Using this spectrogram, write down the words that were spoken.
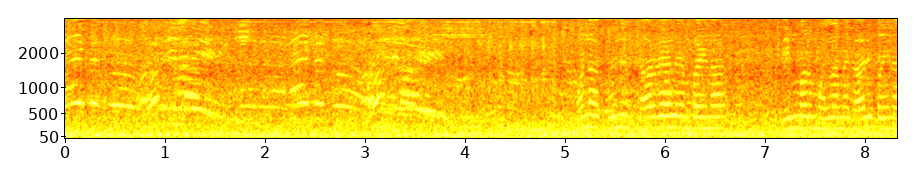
నాయకత్వం నాయకత్వం మొన్న యూనియన్ కార్యాలయం పైన భీమర్ మల్లన్న గారి పైన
